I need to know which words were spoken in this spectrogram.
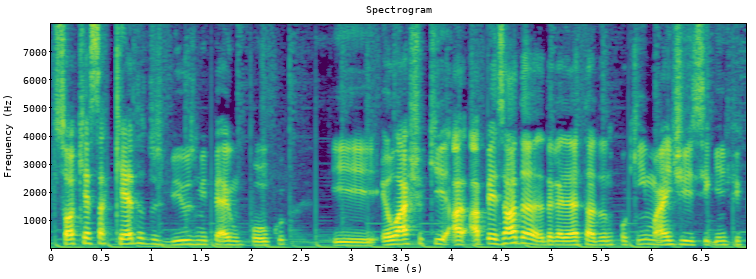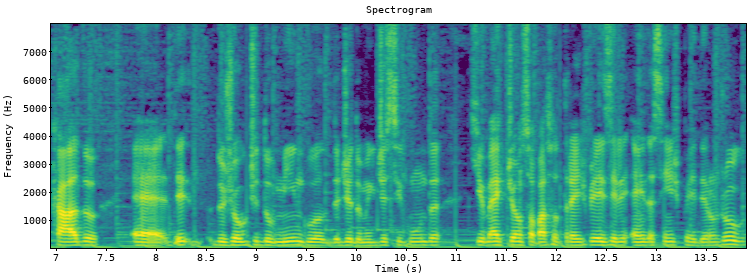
só que essa queda dos Bills me pega um pouco. E eu acho que, a- apesar da, da galera estar dando um pouquinho mais de significado é, de- do jogo de domingo, de domingo de segunda, que o Mac Jones só passou três vezes, ele, ainda assim eles perderam o jogo.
